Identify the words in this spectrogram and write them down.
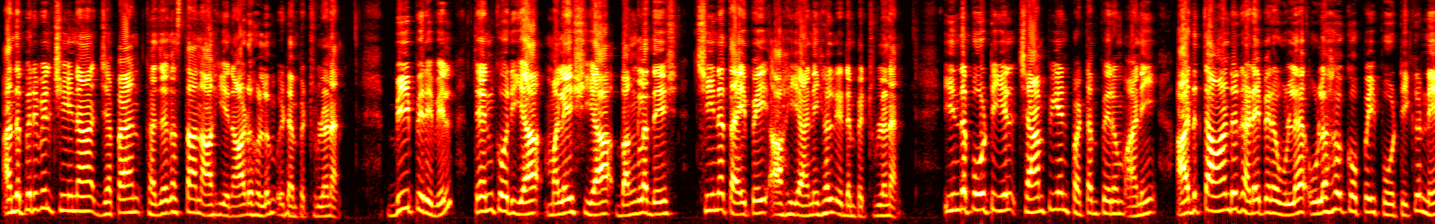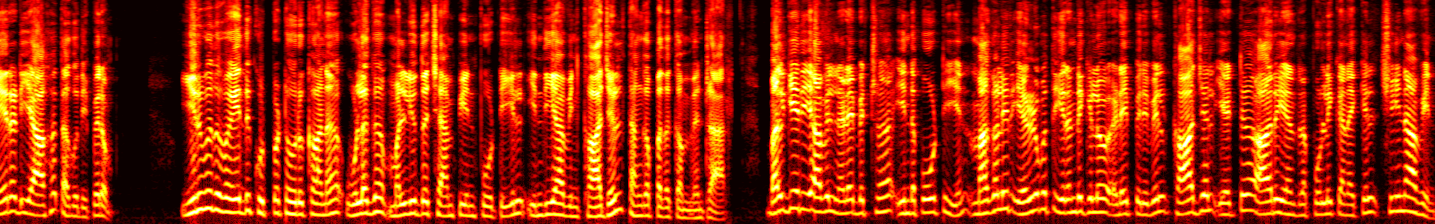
அந்த பிரிவில் சீனா ஜப்பான் கஜகஸ்தான் ஆகிய நாடுகளும் இடம்பெற்றுள்ளன. பி பிரிவில் தென்கொரியா மலேசியா பங்களாதேஷ் சீன தைப்பே ஆகிய அணிகள் இடம்பெற்றுள்ளன. இந்த போட்டியில் சாம்பியன் பட்டம் பெறும் அணி அடுத்த ஆண்டு நடைபெறவுள்ள உலகக்கோப்பை போட்டிக்கு நேரடியாக தகுதி பெறும். இருபது வயதுக்குட்பட்டோருக்கான உலக மல்யுத்த சாம்பியன் போட்டியில் இந்தியாவின் காஜல் தங்கப்பதக்கம் வென்றார். பல்கேரியாவில் நடைபெற்ற இந்த போட்டியின் மகளிர் எழுபத்தி இரண்டு கிலோ எடைப்பிரிவில் காஜல் எட்டு ஆறு என்ற புள்ளிக்கணக்கில் சீனாவின்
